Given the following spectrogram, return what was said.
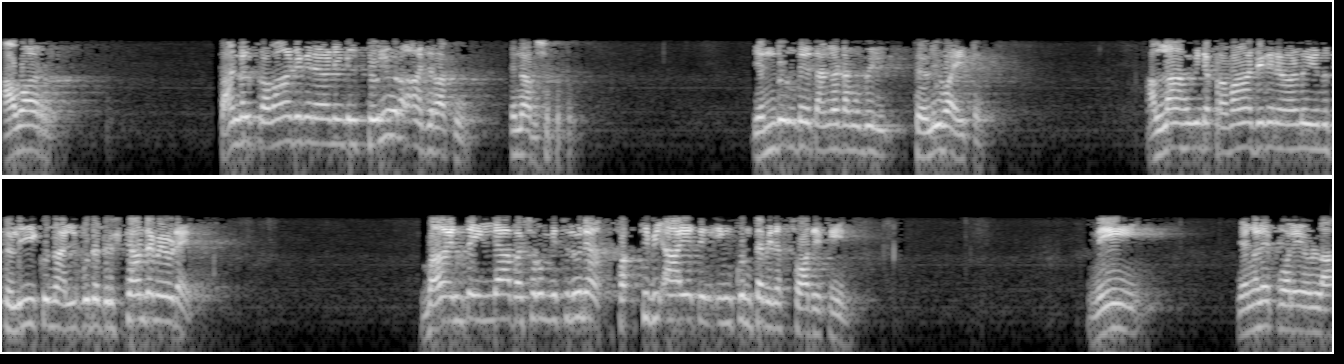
അവർ താങ്കൾ പ്രവാചകനാണെങ്കിൽ തെളിവ് ഹാജരാക്കൂ. എന്നാവശ്യപ്പെട്ടു. എന്തുണ്ട് തങ്ങളുടെ മുമ്പിൽ തെളിവായിട്ട്? അള്ളാഹുവിന്റെ പ്രവാചകനാണ് എന്ന് തെളിയിക്കുന്ന അത്ഭുത ദൃഷ്ടാന്തമയുടെ ഇല്ല ബഷറും ഇൻകുന്തമിന സ്വാദിഫീൻ നീ ഞങ്ങളെ പോലെയുള്ള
